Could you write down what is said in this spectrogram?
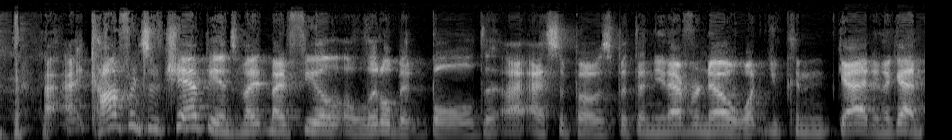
I, Conference of Champions might might feel a little bit bold, I, I, suppose, but then you never know what you can get. And again,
